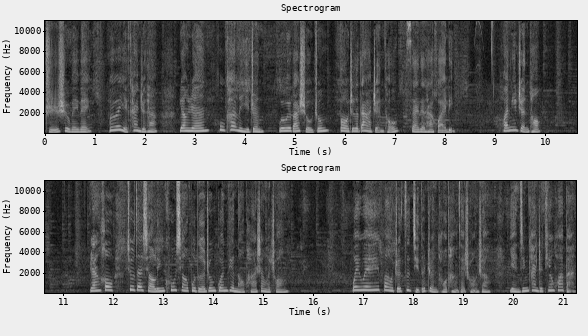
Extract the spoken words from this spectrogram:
直视微微，微微也看着他，两人互看了一阵。微微把手中抱着的大枕头塞在他怀里，还你枕头。然后就在小林哭笑不得中关电脑，爬上了床。微微抱着自己的枕头躺在床上，眼睛看着天花板。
